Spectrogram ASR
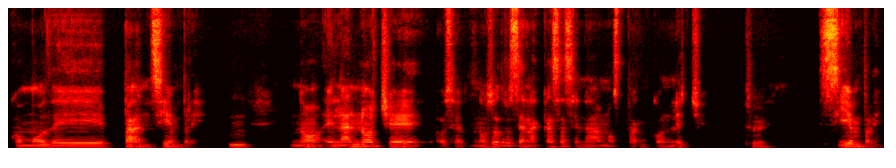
como Mm. de pan siempre, Mm, ¿no? En la noche, o sea, nosotros en la casa cenábamos pan con leche, Sí. Siempre.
